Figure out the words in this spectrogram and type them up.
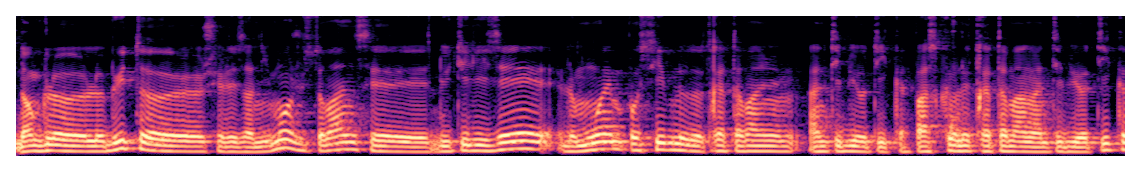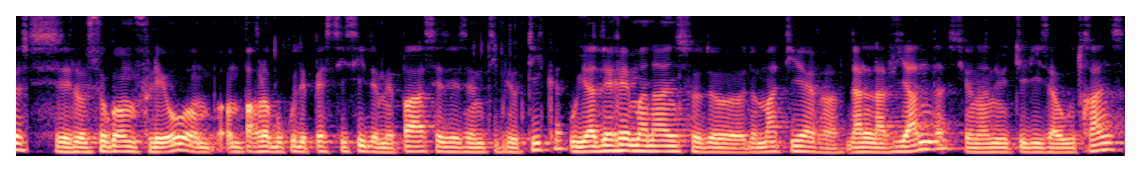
Donc le, but euh, chez les animaux, justement, c'est d'utiliser le moins possible de traitements antibiotiques. Parce que le traitement antibiotique, c'est le second fléau. On, parle beaucoup des pesticides, mais pas assez des antibiotiques. Où il y a des rémanences de, de matière dans la viande, si on en utilise à outrance.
